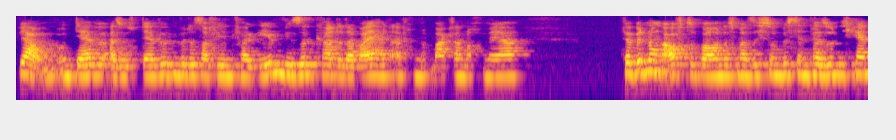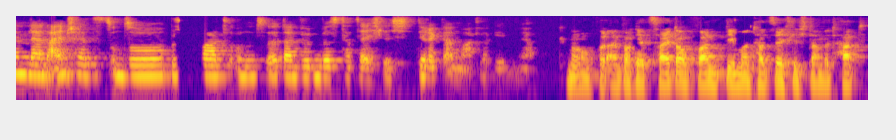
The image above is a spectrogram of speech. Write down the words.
ja, und, und der, also der würden wir das auf jeden Fall geben. Wir sind gerade dabei, halt einfach mit Maklern noch mehr Verbindungen aufzubauen, dass man sich so ein bisschen persönlich kennenlernt, einschätzt und so bespart und äh, dann würden wir es tatsächlich direkt an Makler geben, ja. Genau, weil einfach der Zeitaufwand, den man tatsächlich damit hat,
